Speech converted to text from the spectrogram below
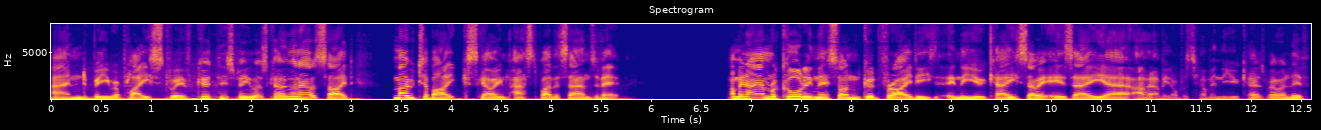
and be replaced with goodness me, what's going on outside? Motorbikes going past by the sounds of it. I mean, I am recording this on Good Friday in the UK, so it is a. Uh, I mean, obviously, I'm in the UK; it's where I live.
